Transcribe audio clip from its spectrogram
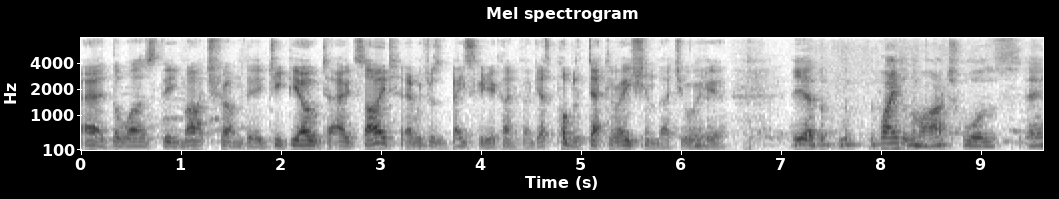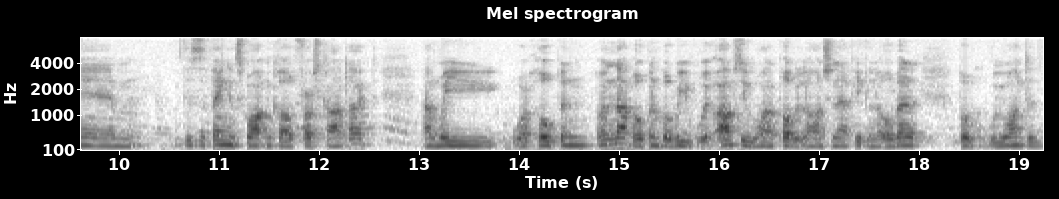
uh, there was the march from the GPO to outside uh, which was basically a kind of I guess public declaration that you were here. Yeah the, the, the point of the march was um, there's a thing in squatting called first contact and we were hoping well not hoping but we, we obviously we want a public launch and let people know about it but we wanted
